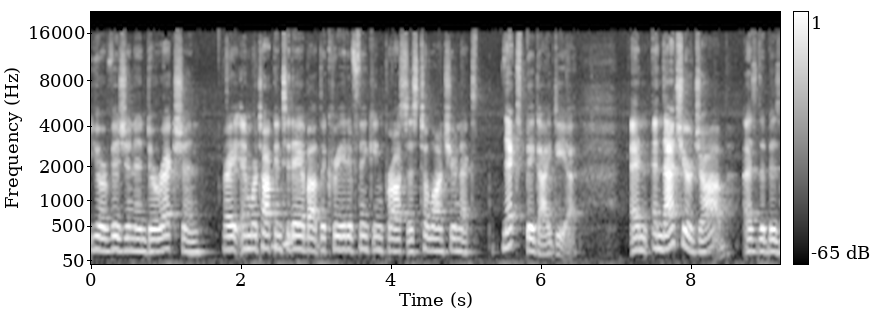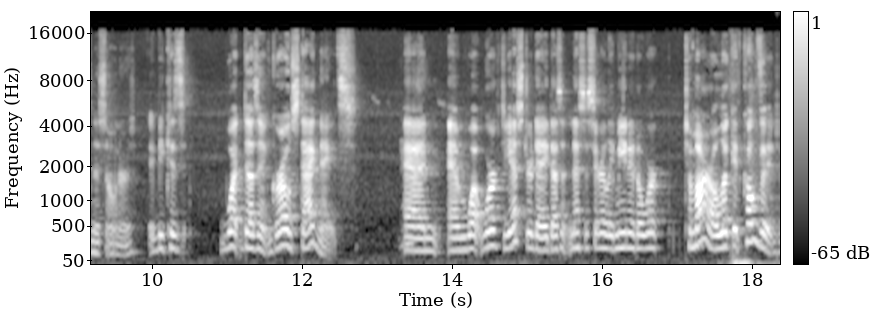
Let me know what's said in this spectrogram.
your vision and direction, right? And we're talking today about the creative thinking process to launch your next next big idea. And and that's your job as the business owners because what doesn't grow stagnates. And and what worked yesterday doesn't necessarily mean it'll work tomorrow. Look at COVID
